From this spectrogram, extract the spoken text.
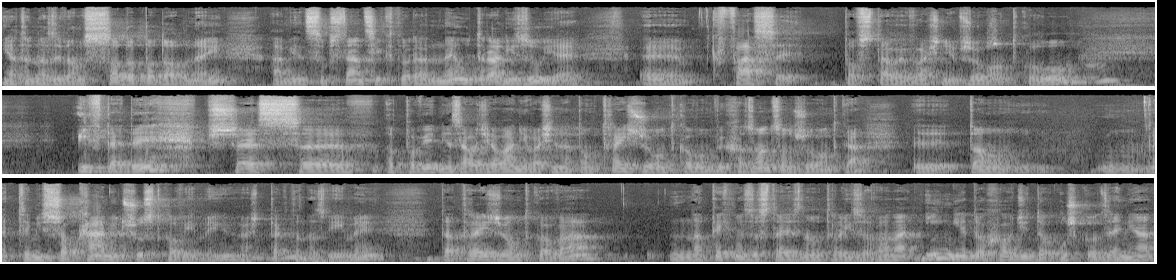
ja to nazywam sodopodobnej, a więc substancji, która neutralizuje e, kwasy powstałe właśnie w żołądku. I wtedy przez e, odpowiednie zadziałanie właśnie na tą treść żołądkową wychodzącą z żołądka, y, tą, tymi sokami trzustkowymi, tak to nazwijmy, ta treść żołądkowa natychmiast zostaje zneutralizowana i nie dochodzi do uszkodzenia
